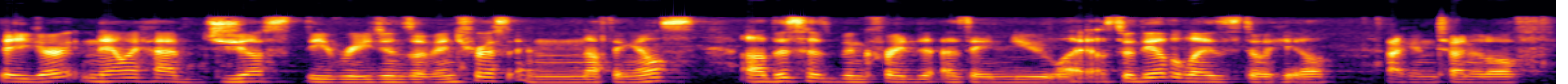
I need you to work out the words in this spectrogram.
There you go. Now I have just the regions of interest and nothing else. Uh, this has been created as a new layer. So the other layers is still here. I can turn it off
